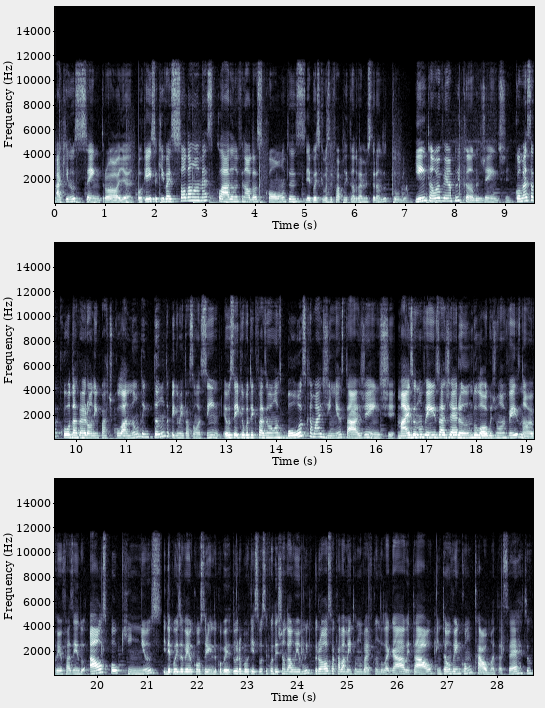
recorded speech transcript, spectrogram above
aqui no centro, olha. Porque isso aqui vai só dar uma mesclada no final das contas. Depois que você for aplicando, vai misturando tudo. E então eu venho aplicando, gente. Como essa cor da Verona em particular não tem tanta pigmentação assim, eu sei que eu vou ter que fazer umas boas camadinhas, tá, gente? Mas eu não venho exagerando logo de uma vez, não. Eu venho fazendo aos pouquinhos e depois eu venho construindo cobertura, porque se você for deixando a unha muito grossa, o acabamento não vai ficando legal e tal. Então vem com calma, tá certo?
